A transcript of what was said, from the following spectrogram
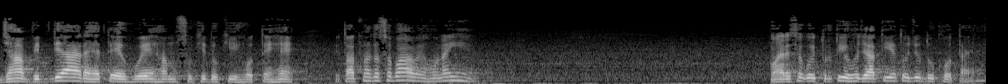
जहाँ विद्या रहते हुए हम सुखी दुखी होते हैं, ये तो आत्मा का स्वभाव है, होना ही है। हमारे से कोई त्रुटि हो जाती है तो जो दुख होता है,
